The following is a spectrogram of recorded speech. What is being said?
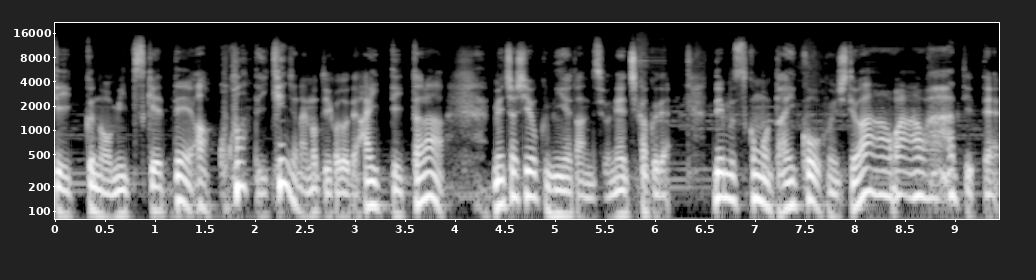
ていくのを見つけてあここだって行けんじゃないの？ということで入っていったらめちゃしよく見えたんですよね近くで。で息子も大興奮して「わーわーわー」って言って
